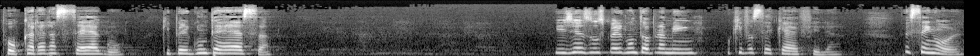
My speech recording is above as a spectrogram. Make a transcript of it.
Pô, o cara era cego. Que pergunta é essa? E Jesus perguntou para mim: O que você quer, filha? Falei, Senhor,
